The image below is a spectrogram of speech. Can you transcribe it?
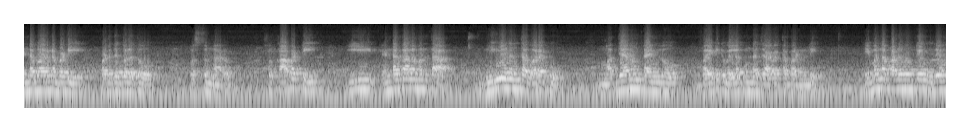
ఎండబారిన పడి వడదెబ్బలతో వస్తున్నారు. సో కాబట్టి ఈ ఎండాకాలం అంతా వీలైనంత వరకు మధ్యాహ్నం టైంలో బయటికి వెళ్ళకుండా జాగ్రత్త పడండి. ఏమన్నా పనులు ఉంటే ఉదయం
